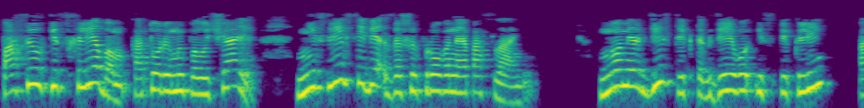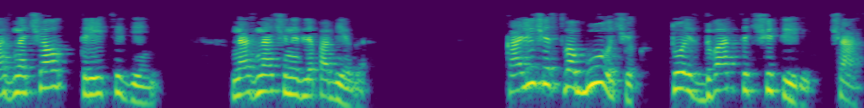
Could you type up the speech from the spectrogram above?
Посылки с хлебом, которые мы получали, несли в себе зашифрованное послание. Номер дистрикта, где его испекли, означал третий день, назначенный для побега. Количество булочек, то есть 24, час.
